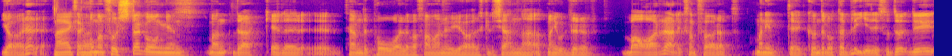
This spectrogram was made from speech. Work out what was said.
göra det. Nej, exakt. Om man första gången man drack eller eh, tände på eller vad fan man nu gör skulle känna att man gjorde det bara liksom för att man inte kunde låta bli. Det- Så då, det,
